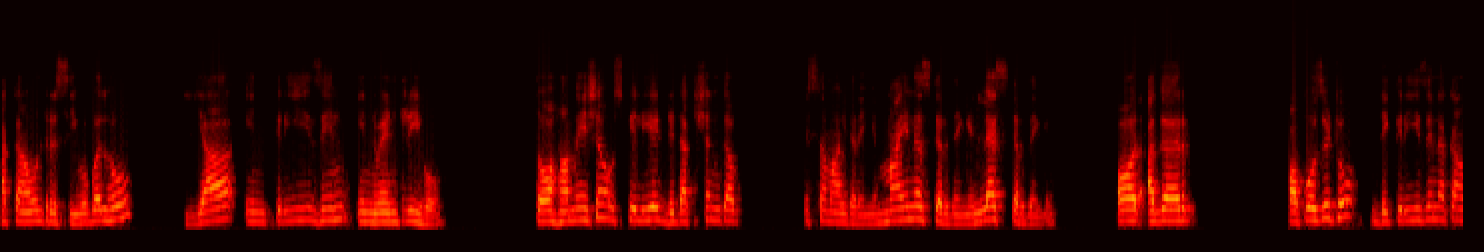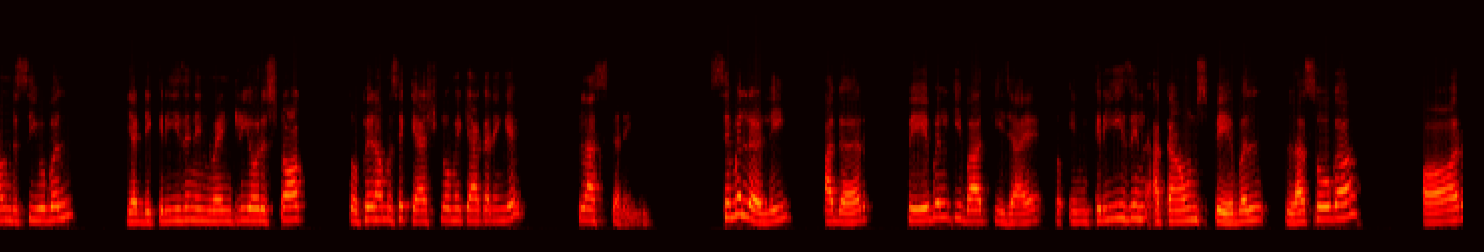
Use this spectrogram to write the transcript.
अकाउंट रिसीवेबल हो या इंक्रीज इन इन्वेंट्री हो तो हमेशा उसके लिए डिडक्शन का इस्तेमाल करेंगे माइनस कर देंगे लेस कर देंगे। और अगर ऑपोजिट हो डिक्रीज इन अकाउंट रिसीवेबल या डिक्रीज इन इन्वेंट्री और स्टॉक तो फिर हम उसे कैश फ्लो में क्या करेंगे? प्लस करेंगे। सिमिलरली अगर पेबल की बात की जाए तो increase in accounts payable plus होगा और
